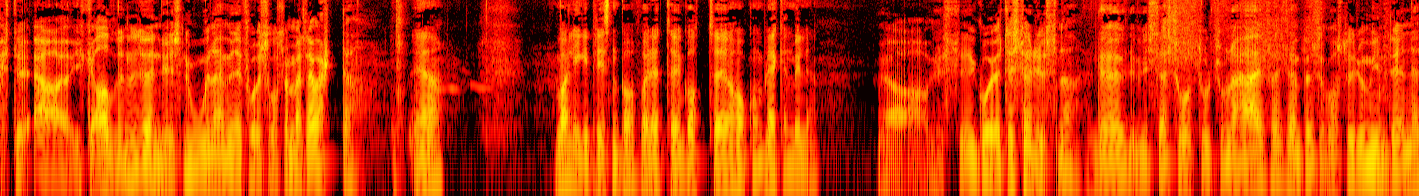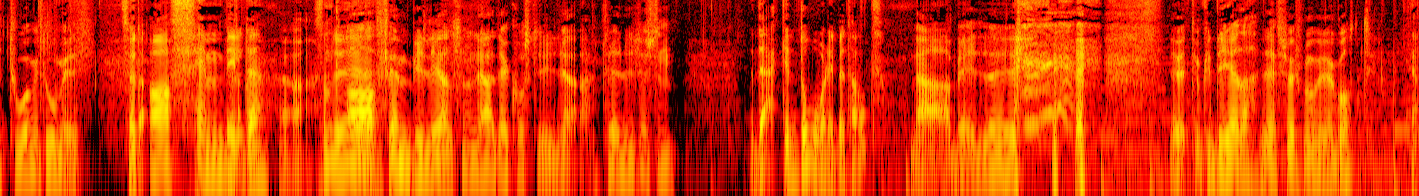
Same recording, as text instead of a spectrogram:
etter, ja Ikke alle nødvendigvis noen, men jeg får dem som etter hvert. da. Ja. Hva ligger prisen på for et eh, godt eh, Håkon Bleken-bilde? Ja, Det går jo etter størrelsen. da. Det, hvis det er så stort som det her, f.eks., så koster det jo mindre enn et to ganger to meter. Så et A5-bilde? Ja, du... A5-bilde, ja, sånn, ja, det koster ja, 30 000. Det er ikke dårlig betalt? Nei, vel Jeg vet jo ikke det, da. Det spørsmålet er godt. Ja.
